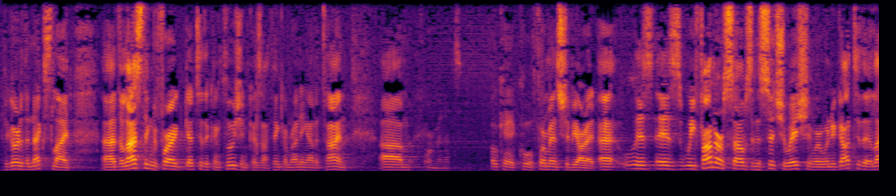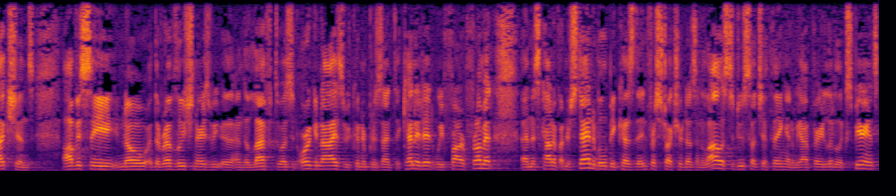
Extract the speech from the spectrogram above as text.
If you go to the next slide, uh, the last thing before I get to the conclusion, because I think I'm running out of time. Um, Four minutes. Okay, cool. Four minutes should be all right. Uh, is, is we found ourselves in a situation where when we got to the elections, obviously, no, the revolutionaries we, uh, and the left wasn't organized. We couldn't present a candidate. We're far from it, and it's kind of understandable because the infrastructure doesn't allow us to do such a thing, and we have very little experience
